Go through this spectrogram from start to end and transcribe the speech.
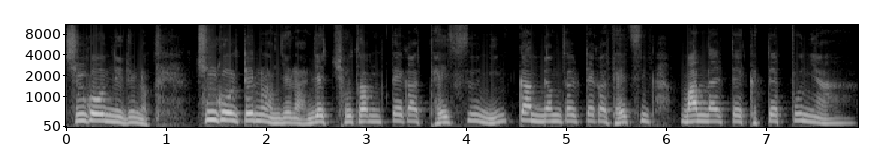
즐거운 일은 없. 즐거울 때는 언제나 이제 조상 때가 됐으니까 명절 때가 됐으니까 만날 때 그때뿐이야.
